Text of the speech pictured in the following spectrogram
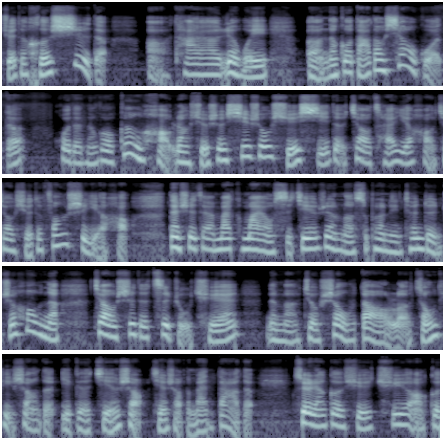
觉得合适的啊，他认为呃能够达到效果的。或者能够更好让学生吸收学习的教材也好，教学的方式也好，但是在 Mike Miles 接任了 Superintendent 之后呢，教师的自主权那么就受到了总体上的一个减少，减少的蛮大的。虽然各学区啊，各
